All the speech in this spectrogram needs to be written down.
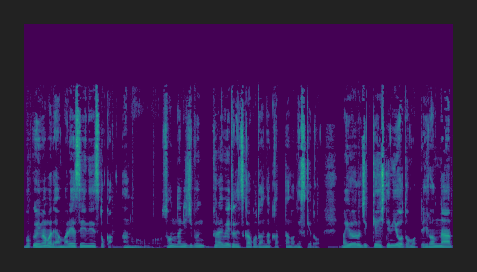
僕今まであんまり SNS とか、あのー、そんなに自分プライベートで使うことはなかったのですけど、まあ、いろいろ実験してみようと思っていろんな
